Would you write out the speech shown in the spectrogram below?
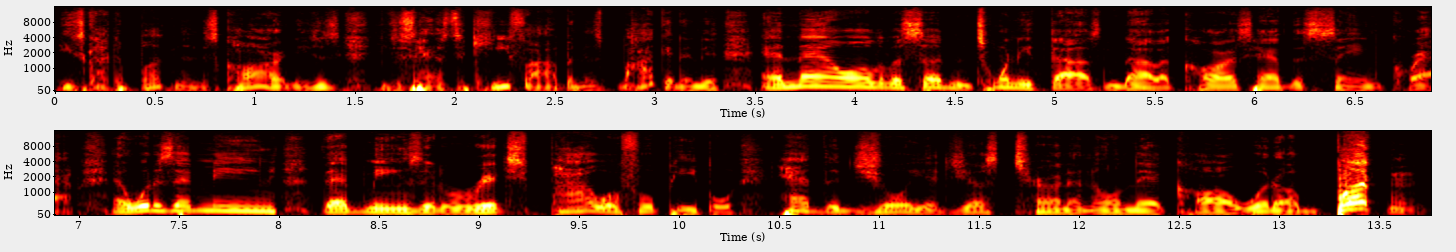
He's got the button in his car, and he just he just has the key fob in his pocket, and and now all of a sudden twenty thousand dollar cars have the same crap. And what does that mean? That means that rich, powerful people had the joy of just turning on their car with a button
